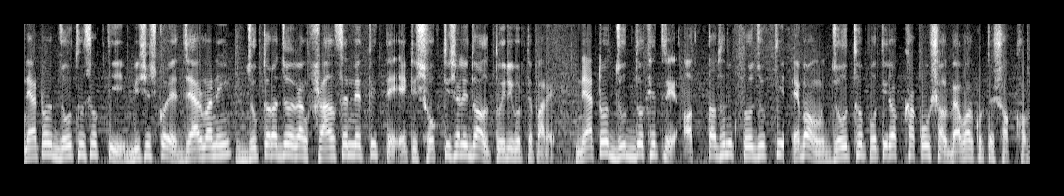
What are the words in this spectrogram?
ন্যাটোর যৌথ শক্তি, বিশেষ করে জার্মানি, যুক্তরাজ্য এবং ফ্রান্সের নেতৃত্বে একটি শক্তিশালী দল তৈরি করতে পারে। ন্যাটো যুদ্ধক্ষেত্রে অত্যাধুনিক প্রযুক্তি এবং যৌথ প্রতিরক্ষা কৌশল ব্যবহার করতে সক্ষম।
